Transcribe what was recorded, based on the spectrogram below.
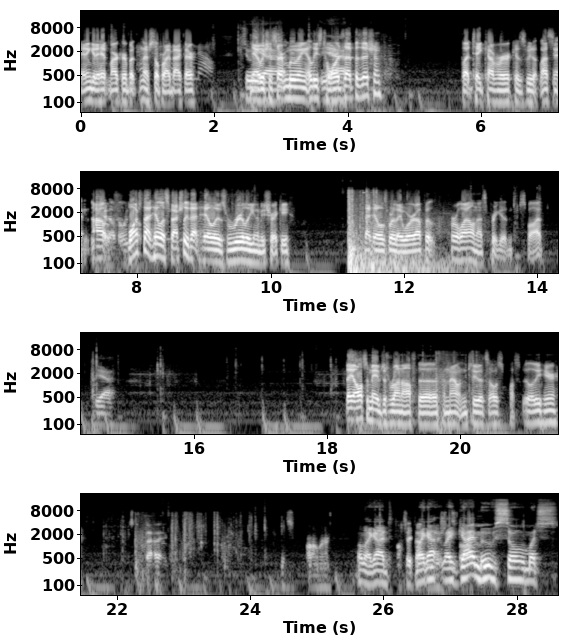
I didn't get a hit marker, but they're still probably back there. Now. Should Yeah, we should uh, start moving at least towards yeah. that position. But take cover because we don't. Last Yeah, thing, uh, out the window. watch that hill, especially that hill is really gonna be tricky. That hill is where they were up at, for a while, and that's a pretty good spot. Yeah. They also may have just run off the, the mountain too. It's always a possibility here. It's. It's armor. Oh my god. I'll take that. My guy, my guy moves so much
